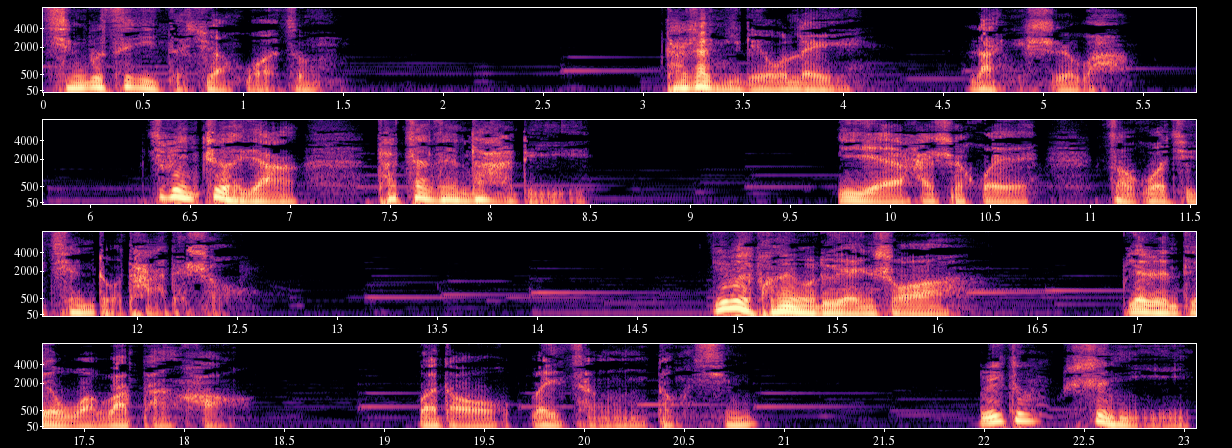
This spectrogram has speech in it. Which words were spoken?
情不自禁的漩涡中。他让你流泪，让你失望。即便这样，他站在那里，你也还是会走过去牵住他的手。一位朋友留言说：“别人对我万般好，我都未曾动心，唯独是你，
